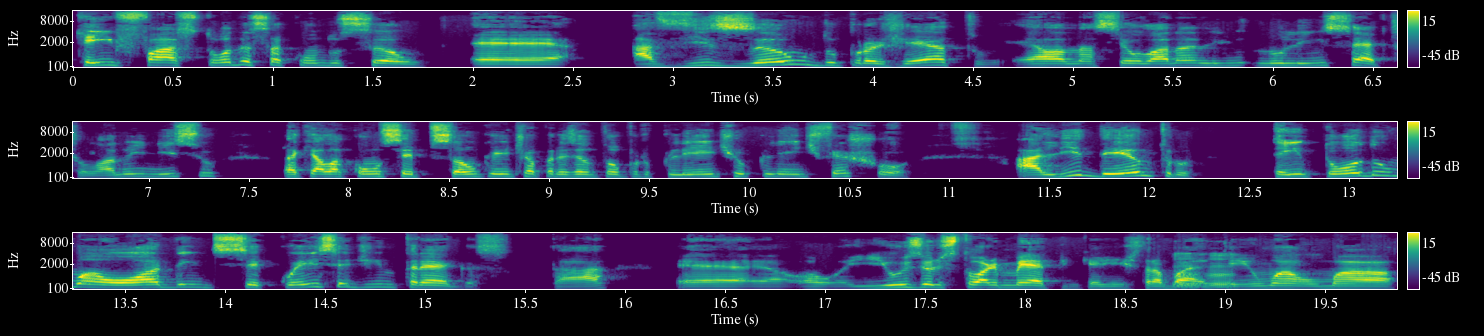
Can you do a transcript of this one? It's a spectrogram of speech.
quem faz toda essa condução é a visão do projeto, ela nasceu lá na, no Lean Inception, lá no início daquela concepção que a gente apresentou para o cliente e o cliente fechou. Ali dentro tem toda uma ordem de sequência de entregas, tá? É, user Story Mapping que a gente trabalha. Uhum. Tem uma, uma,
